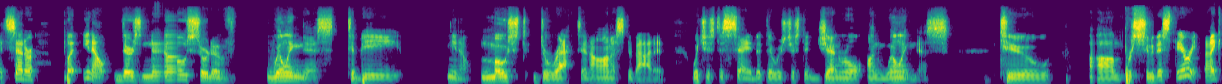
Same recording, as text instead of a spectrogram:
et cetera. But you know, there's no sort of willingness to be, you know, most direct and honest about it, which is to say that there was just a general unwillingness to um, pursue this theory. Like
